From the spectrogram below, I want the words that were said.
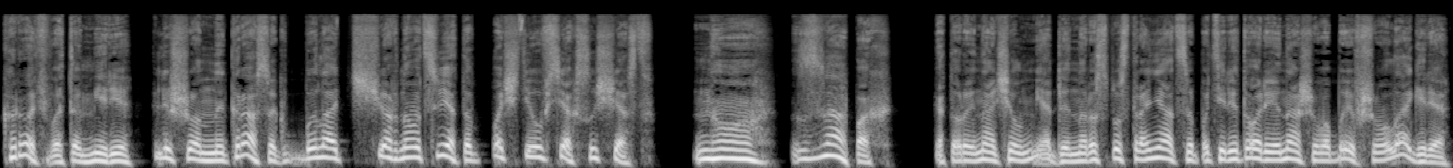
Кровь в этом мире, лишенной красок, была черного цвета почти у всех существ. Но запах, который начал медленно распространяться по территории нашего бывшего лагеря,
